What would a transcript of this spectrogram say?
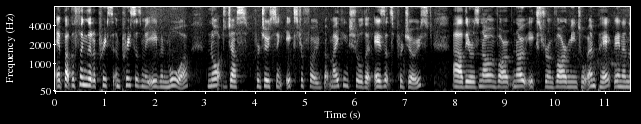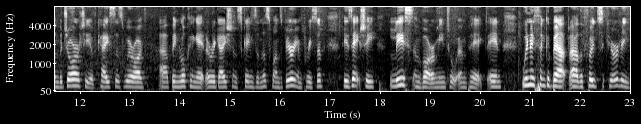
eh, but the thing that impress, impresses me even more, not just producing extra food, but making sure that as it's produced, uh, there is no envir- no extra environmental impact, and in the majority of cases where I've uh, been looking at irrigation schemes, and this one's very impressive, there's actually less environmental impact. And when I think about uh, the food security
